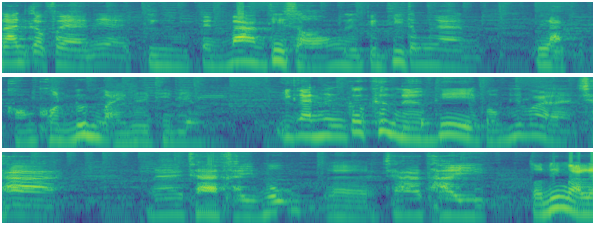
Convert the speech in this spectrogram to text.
ร้านกาแฟเนี่ยจึงเป็นบ้านที่สองหรือเป็นที่ทำงานหลักของคนรุ่นใหม่เลยทีเดียว อีกอันหนึ่งก็เครื่องดื่มที่ผมคิดว่าชานะชาไข่มุกชาไทยตอนนี้มาแร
